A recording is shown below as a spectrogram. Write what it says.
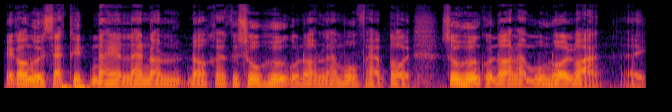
cái con người xác thịt này là nó nó có cái xu hướng của nó là muốn phạm tội xu hướng của nó là muốn nổi loạn đấy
